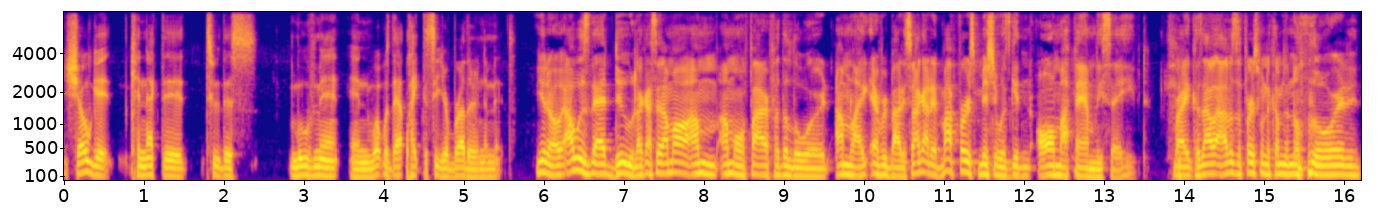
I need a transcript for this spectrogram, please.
Sho get connected to this movement, and what was that like to see your brother in the midst? You know, I was that dude. Like I said, I'm all I'm I'm on fire for the Lord. I'm like everybody. So I got it. My first mission was getting all my family saved right? Because I, I, was the first one to come to know the Lord, and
